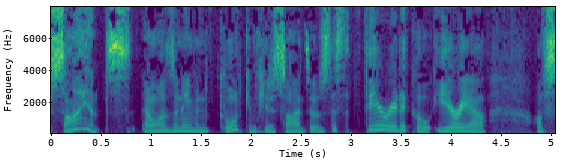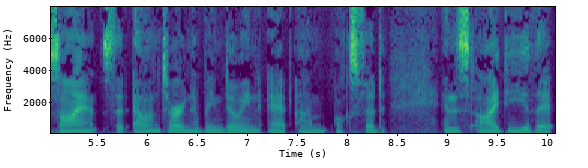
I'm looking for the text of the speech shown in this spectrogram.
science. It wasn't even called computer science, it was just a theoretical area of science that Alan Turing had been doing at um, Oxford, and this idea that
